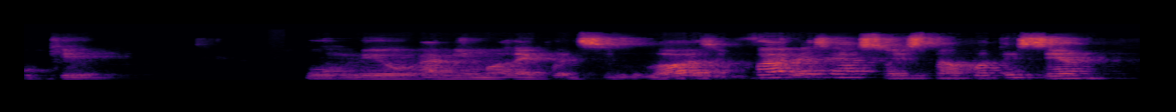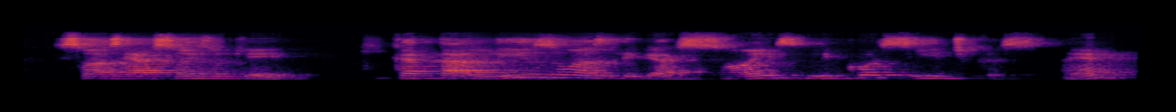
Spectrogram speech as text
o quê? o meu, a minha molécula de celulose, várias reações estão acontecendo. São as reações o quê? Que catalisam as ligações glicosídicas, né?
